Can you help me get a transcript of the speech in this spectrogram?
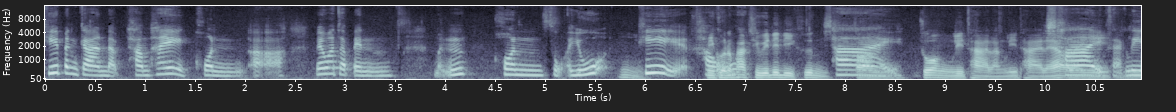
ที่เป็นการแบบทำให้คนเอ่อไม่ว่าจะเป็นเหมือนคนสูงอายุอืมที่เขามีมีคุณภาพชีวิตได้ดีขึ้นใช่ตอนช่วง retire หลัง retire แล้วอะไรอใช่ย่างนี้ exactly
